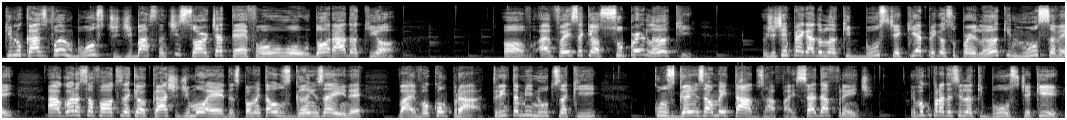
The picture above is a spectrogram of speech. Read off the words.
Que no caso foi um boost de bastante sorte até. Foi o, o dourado aqui, ó. Ó, foi esse aqui, ó, Super Lucky. Eu já tinha pegado o Lucky Boost aqui, eu peguei o Super Lucky, nossa, velho. Agora só falta isso aqui, ó, caixa de moedas, pra aumentar os ganhos aí, né? Vai, vou comprar 30 minutos aqui, com os ganhos aumentados, rapaz, sai da frente. Eu vou comprar desse Lucky Boost aqui,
